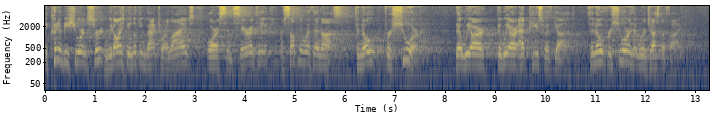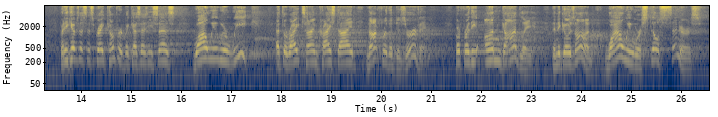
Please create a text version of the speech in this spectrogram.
It couldn't be sure and certain. We'd always be looking back to our lives or our sincerity or something within us to know for sure that we are, that we are at peace with God, to know for sure that we're justified. But he gives us this great comfort because, as he says, while we were weak, at the right time, Christ died not for the deserving, but for the ungodly. Then he goes on, while we were still sinners,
